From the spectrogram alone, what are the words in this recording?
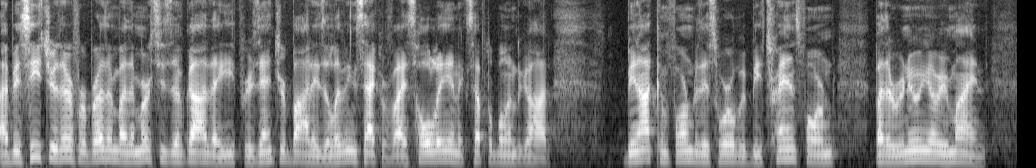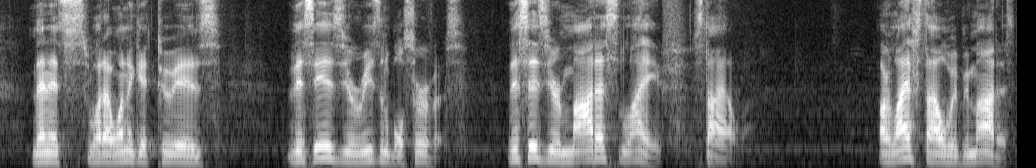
I beseech you, therefore, brethren, by the mercies of God, that ye present your bodies a living sacrifice, holy and acceptable unto God. Be not conformed to this world, but be transformed by the renewing of your mind. Then it's what I want to get to is this is your reasonable service. This is your modest lifestyle. Our lifestyle would be modest.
